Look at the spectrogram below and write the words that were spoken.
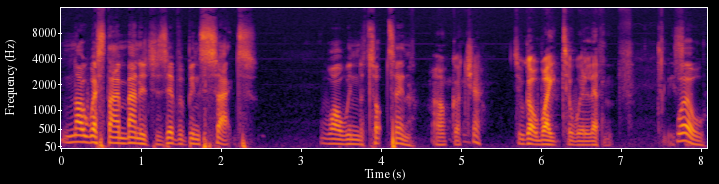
no West Ham manager's ever been sacked while in the top 10. Oh, gotcha. So we've got to wait till we're 11th. Till he's sacked. Well,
